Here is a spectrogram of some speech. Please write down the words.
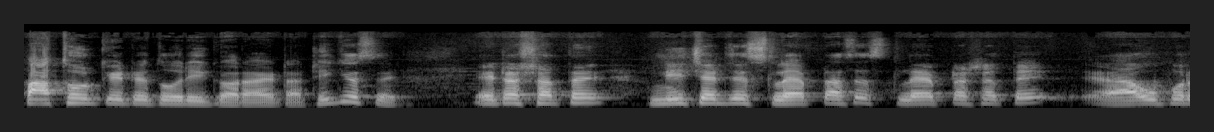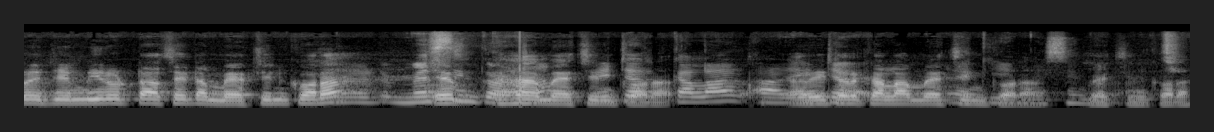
পাথর কেটে তৈরি করা এটা ঠিক আছে? এটার সাথে নিচের যে স্ল্যাবটা আছে স্ল্যাবটার সাথে উপরে যে মিররটা আছে এটা ম্যাচিং করা। হ্যাঁ, ম্যাচিং করা। আর আর এটার এটা- কালার ম্যাচিং করা ম্যাচিং করা।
